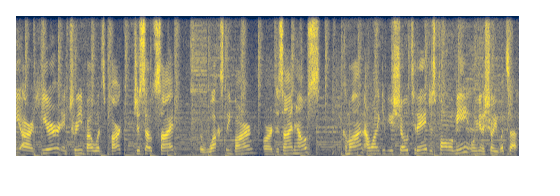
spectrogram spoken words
we are here in Trinity Bellwoods Park, just outside the Wuxly Barn or Design House. Come on, I want to give you a show today. Just follow me and we're going to show you what's up.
